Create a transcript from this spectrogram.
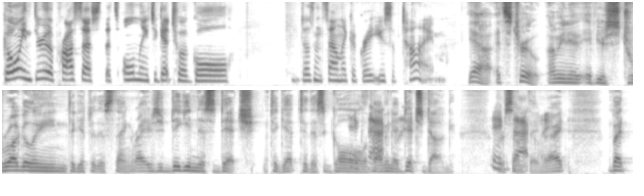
going through a process that's only to get to a goal doesn't sound like a great use of time. Yeah, it's true. I mean, if you're struggling to get to this thing, right, as you're digging this ditch to get to this goal exactly. of having a ditch dug or exactly. something, right? But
